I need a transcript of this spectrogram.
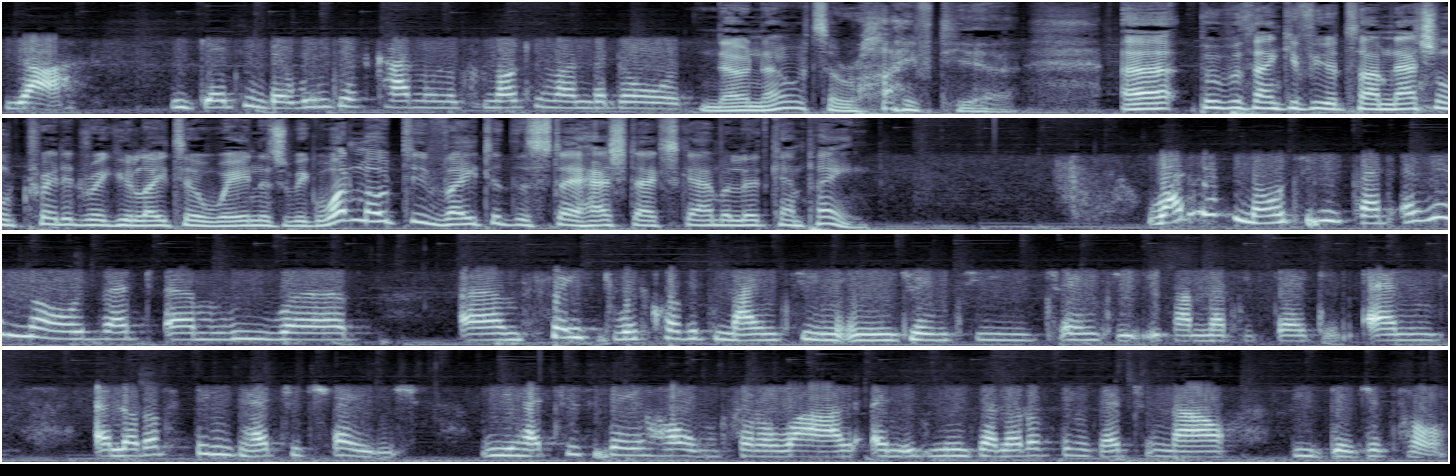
yeah, we're getting the winter's coming. It's knocking on the doors. No, no, it's arrived here. Uh, Phupu, thank you for your time. National Credit Regulator Awareness Week. What motivated the stay hashtag Scam Alert campaign? What we've noticed is that, as you know, that um, we were um, faced with COVID-19 in 2020, if I'm not mistaken, and a lot of things had to change. We had to stay home for a while, and it means a lot of things had to now be digital.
